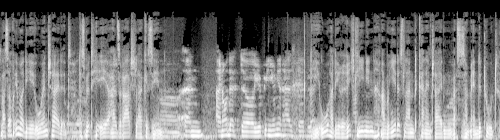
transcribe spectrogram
Was auch immer die EU entscheidet, das wird hier eher als Ratschlag gesehen. Uh, die EU hat ihre Richtlinien, aber jedes Land kann entscheiden, was es am Ende tut.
